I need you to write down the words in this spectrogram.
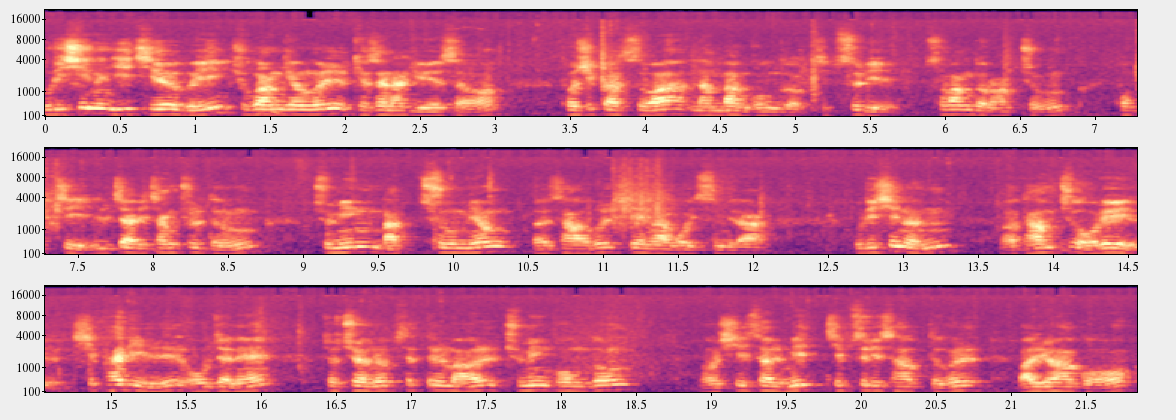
우리 시는 이 지역의 주거 환경을 개선하기 위해서 도시가스와 난방 공급, 집수리, 소방도로 확충, 복지, 일자리 창출 등 주민 맞춤형 사업을 시행하고 있습니다. 우리 시는 어, 다음 주 월요일 18일 오전에 조치원읍 셋들마을 주민 공동 어, 시설 및 집수리 사업 등을 완료하고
